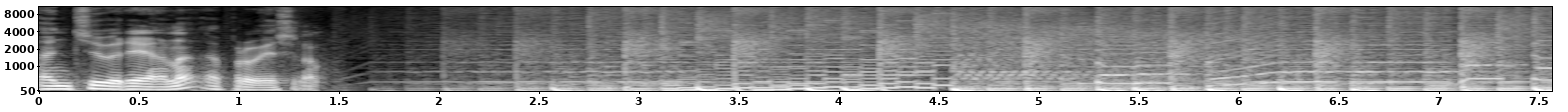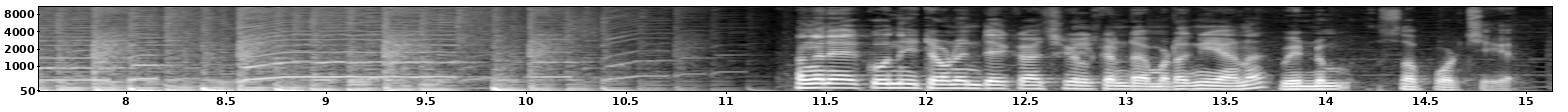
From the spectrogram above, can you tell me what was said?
അഞ്ച് വരെയാണ് പ്രവേശനം. അങ്ങനെ കോന്നി ടൗണിന്റെ കാഴ്ചകൾ കണ്ട് മടങ്ങിയാണ് വീണ്ടും സപ്പോർട്ട് ചെയ്യുക.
